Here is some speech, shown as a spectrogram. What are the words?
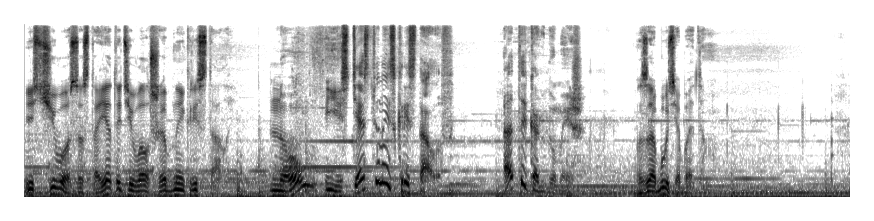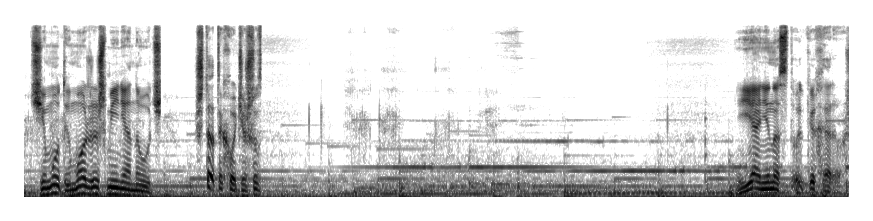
Из чего состоят эти волшебные кристаллы? ну, естественно, из кристаллов. А ты как думаешь? Забудь об этом. Чему ты можешь меня научить? Что ты хочешь узнать? Я не настолько хорош.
